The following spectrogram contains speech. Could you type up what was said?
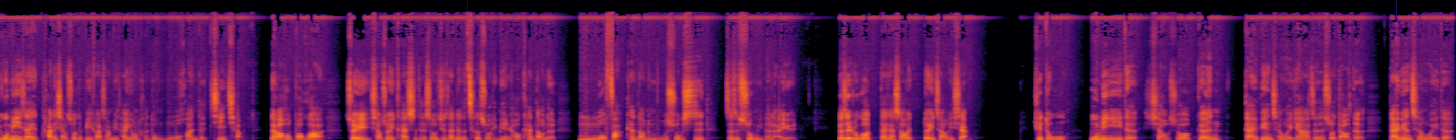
吴宓在他的小说的笔法上面，他用了很多魔幻的技巧，然后包括，所以小说一开始的时候就在那个厕所里面，然后看到了魔法，看到了魔术师，这是书名的来源。可是如果大家稍微对照一下，去读吴明义的小说，跟改编成为杨雅哲所导的，改编成为的。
